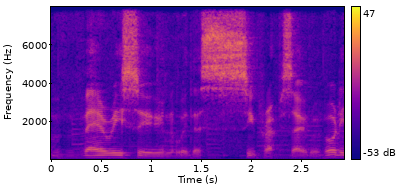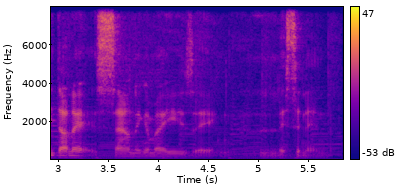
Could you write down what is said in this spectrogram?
very soon with a super episode. We've already done it, it's sounding amazing. Listen in.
